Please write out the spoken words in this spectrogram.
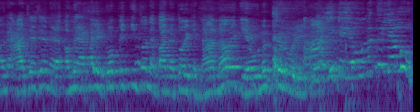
અને આજે છે ને અમે આ ખાલી ટોપિક કીધો ને બાને તોય કે ના ના હોય કે એવું નથી કરવું કે એવું નથી લેવું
